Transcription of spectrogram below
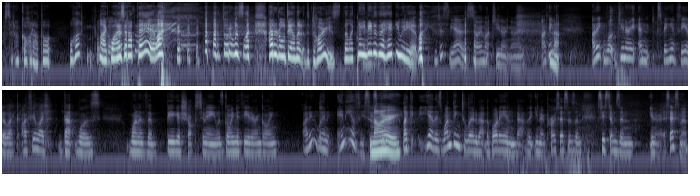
I said, "Oh God," I thought, "What? Like, why is it up there?" Like, I thought it was like I had it all down there at the toes. They're like, "No, you needed the head, you idiot!" Like, Just yeah, there's so much you don't know. I think no, I think well, do you know? And speaking of theatre, like I feel like that was one of the biggest shocks to me was going to theatre and going, I didn't learn any of this. No. school." like yeah, there's one thing to learn about the body and about the you know processes and systems and you know assessment,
